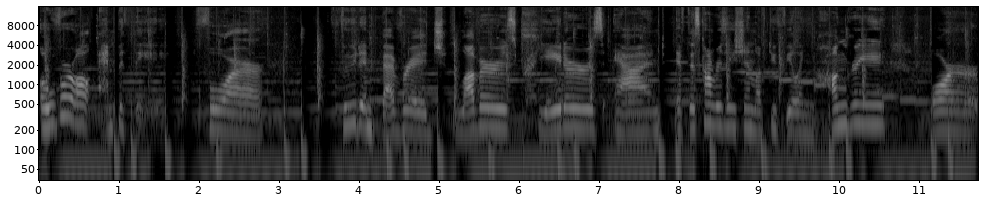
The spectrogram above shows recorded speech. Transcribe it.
overall empathy for food and beverage lovers, creators, and if this conversation left you feeling hungry or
